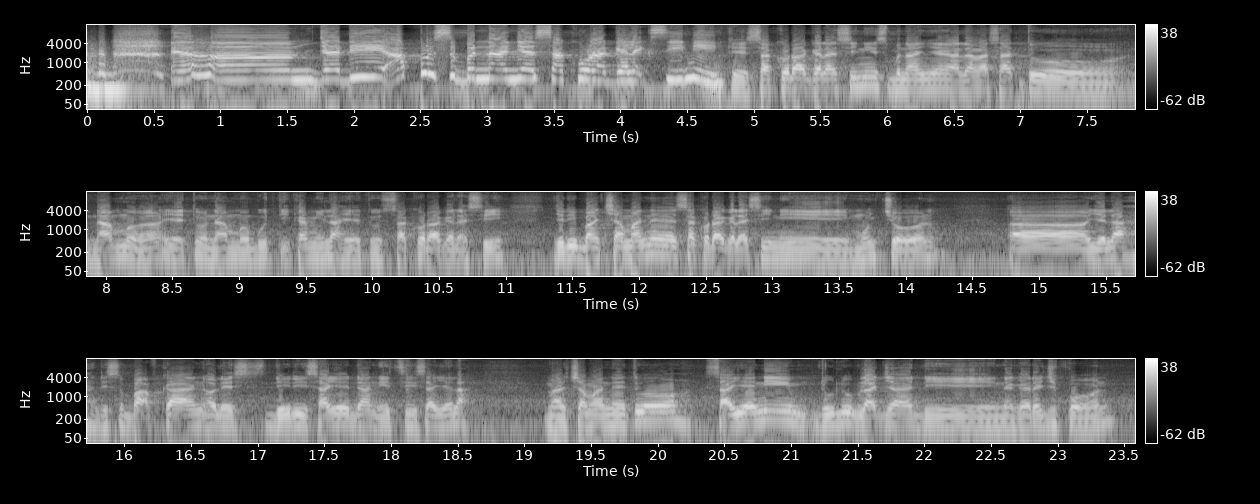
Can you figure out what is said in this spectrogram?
ya, um, jadi apa sebenarnya Sakura Galaxy ni? Okey, Sakura Galaxy ni sebenarnya adalah satu nama iaitu nama butik kami lah iaitu Sakura Galaxy. Jadi macam mana Sakura Galaxy ni muncul? Uh, ialah disebabkan oleh diri saya dan isteri saya lah macam mana tu? Saya ni dulu belajar di negara Jepun.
